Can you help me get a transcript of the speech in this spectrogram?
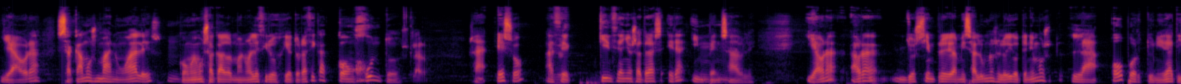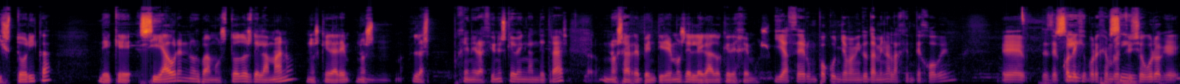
Y ahora sacamos manuales, Mm. como hemos sacado el manual de cirugía torácica, conjuntos. Claro. O sea, eso hace 15 años atrás era impensable. Y ahora, ahora yo siempre a mis alumnos se lo digo, tenemos la oportunidad histórica de que si ahora nos vamos todos de la mano, nos quedaremos, las generaciones que vengan detrás, Claro. nos arrepentiremos del legado que dejemos. Y hacer un poco un llamamiento también a la gente joven Eh, desde el Sí, colegio, por ejemplo, sí. estoy seguro que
